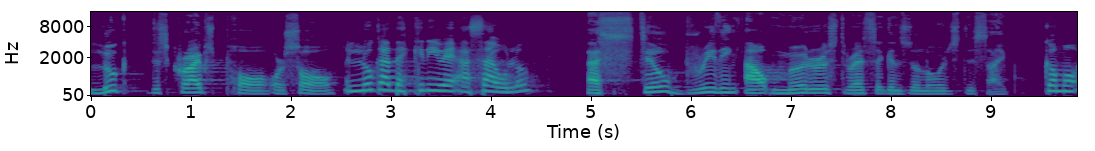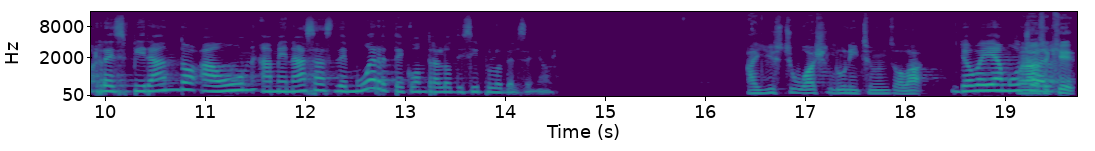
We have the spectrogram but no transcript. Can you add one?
Luke describes Paul or Saul Lucas describe a Saulo as still breathing out murderous threats against the Lord's disciples. como respirando aún amenazas de muerte contra los discípulos del Señor. I used to watch Looney Tunes a lot, Yo veía mucho I was a kid.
